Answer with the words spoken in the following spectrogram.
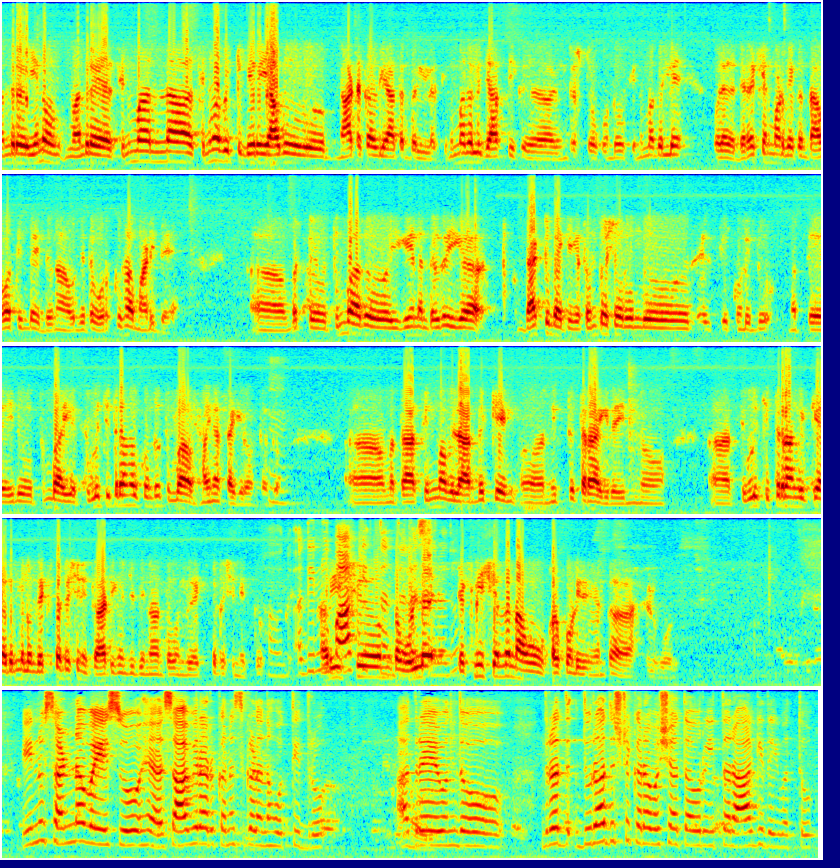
ಅಂದ್ರೆ ಏನು ಅಂದ್ರೆ ಸಿನಿಮಾನ ಸಿನಿಮಾ ಬಿಟ್ಟು ಬೇರೆ ಯಾವ್ದು ನಾಟಕ ಆಗ್ಲಿ ಆ ಥರದಲ್ಲಿಲ್ಲ ಸಿನಿಮಾದಲ್ಲಿ ಜಾಸ್ತಿ ಇಂಟ್ರೆಸ್ಟ್ ತಗೊಂಡು ಸಿನಿಮಾದಲ್ಲೇ ಒಳ್ಳೆ ಡೈರೆಕ್ಷನ್ ಮಾಡ್ಬೇಕಂತ ಆವತ್ತಿಂದ ಇದ್ದು ನಾ ಅವ್ರ ಜೊತೆ ವರ್ಕ್ ಸಹ ಮಾಡಿದ್ದೆ. ಬಟ್ ತುಂಬಾ ಅದು ಈಗ ಏನಂತ ಹೇಳಿದ್ರೆ ಈಗ ಬ್ಯಾಕ್ ಟು ಬ್ಯಾಕ್ ಈಗ ಸಂತೋಷ್ ಅವರು ಒಂದು ತಿಳ್ಕೊಂಡಿದ್ದು. ಮತ್ತೆ ಇದು ತುಂಬಾ ಈಗ ತುಳು ಚಿತ್ರಾಂಗಕ್ಕಂತೂ ತುಂಬಾ ಮೈನಸ್ ಆಗಿರುವಂತದ್ದು ಮತ್ತೆ ಆ ಸಿನಿಮಾ ಬೆಲೆ ಅರ್ಧಕ್ಕೆ ಆ, ನಿಂತ ತರ ಆಗಿದೆ. ಇನ್ನು ತುಳು ಚಿತ್ರರಂಗಕ್ಕೆ ಅದ್ರ ಮೇಲೆ ಒಂದು ಎಕ್ಸ್ಪೆಕ್ಟೇಷನ್ ಇತ್ತು. ಆಟಿಗಂಜಿ ದಿನ ಅಂತ ಒಂದು ಎಕ್ಸ್ಪೆಕ್ಟೇಷನ್ ಇತ್ತು. ಹರೀಶ್ ಅಂತ ಒಳ್ಳೆ ಟೆಕ್ನಿಷಿಯನ್ ನಾವು ಕಳ್ಕೊಂಡಿದೀವಿ ಅಂತ ಹೇಳ್ಬೋದು. ಇನ್ನು ಸಣ್ಣ ವಯಸ್ಸು ಸಾವಿರಾರು ಕನಸುಗಳನ್ನ ಹೊತ್ತಿದ್ರು. ಆದ್ರೆ ಒಂದು ದುರದ್ ದುರಾದೃಷ್ಟಕರ ವಶಾತ್ ಅವರು ಈ ತರ ಆಗಿದೆ ಇವತ್ತು.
